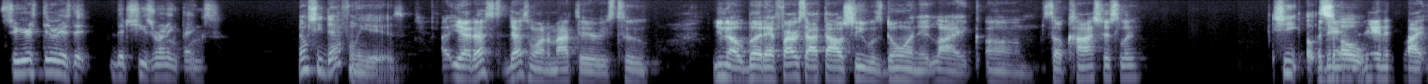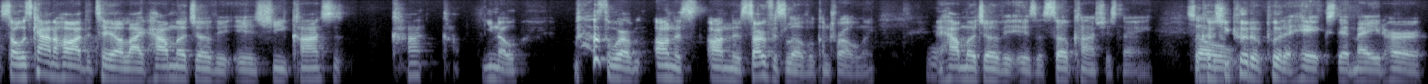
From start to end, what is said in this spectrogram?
so your theory is that that she's running things. No, she definitely is. Uh, yeah, that's that's one of my theories too. You know, but at first I thought she was doing it like um subconsciously. She But then, so then it's like so it's kind of hard to tell like how much of it is she conscious con, con- you know what's the word? On the on the surface level controlling and how much of it is a subconscious thing. So because she could have put a hex that made her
